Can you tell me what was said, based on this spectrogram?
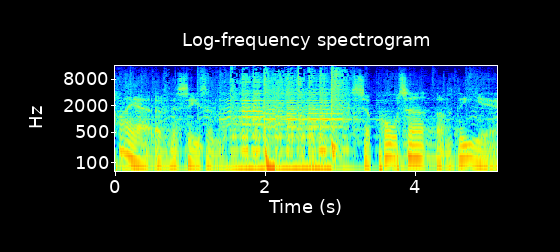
Player of the season. Supporter of the year.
